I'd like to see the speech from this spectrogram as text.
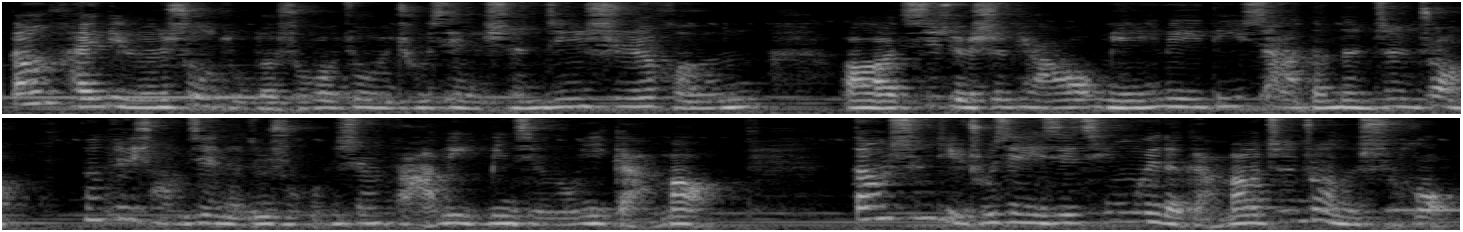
当海底轮受阻的时候，就会出现神经失衡、啊气血失调、免疫力低下等等症状。那最常见的就是浑身乏力，并且容易感冒。当身体出现一些轻微的感冒症状的时候，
